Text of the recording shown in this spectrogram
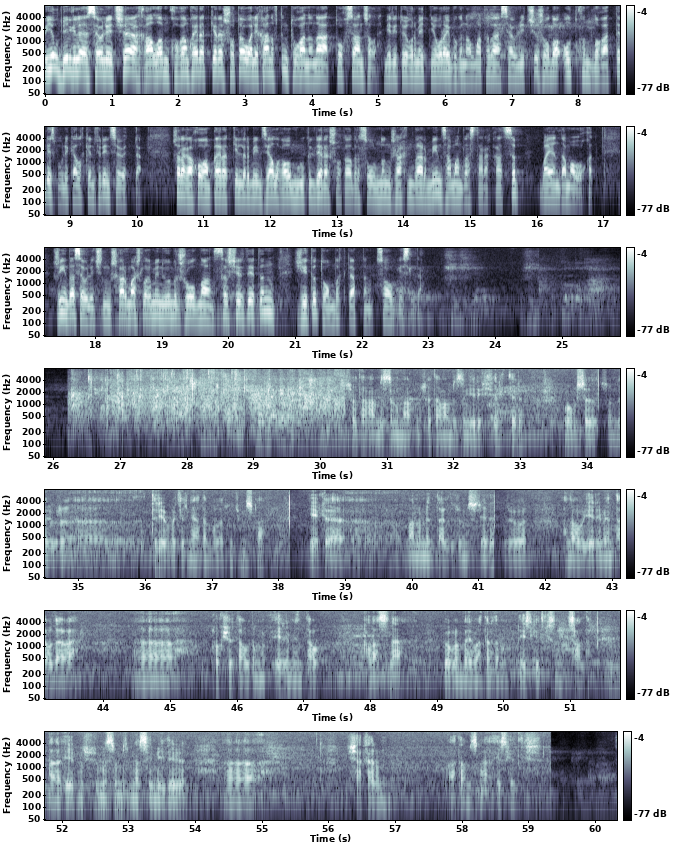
Биыл белгілі сәулетші, ғалым, қоғам қайраткері Шота Уәлихановтың туғанына 90 жыл. Мерейтой құрметіне орай бүгін Алматыда сәулетші жолы ұлт құндылығы атты республикалық конференция өтті. Шараға қоғам қайраткерлері мен зиялы қауым өкілдері Шота Адырсұлының жақындары мен замандастары қатысып, баяндама оқыды. Жиында сәулетшінің шығармашылығы мен өмір жолынан сыр шертетін жеті томдық кітаптың тұсауы кесілді. Шот ағамыздың марқұм шот ағамыздың ерекшеліктері ол кісі сондай бір требовательный адам болатын жұмысқа екі монументальды жұмыс істеді біреуі анау ерейментаудағы көкшетаудың ерейментау қаласына бөгенбай батырдың ескерткішін салдық екінші жұмысымыз мына семейдегі шәкәрім атамызға ескерткіш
